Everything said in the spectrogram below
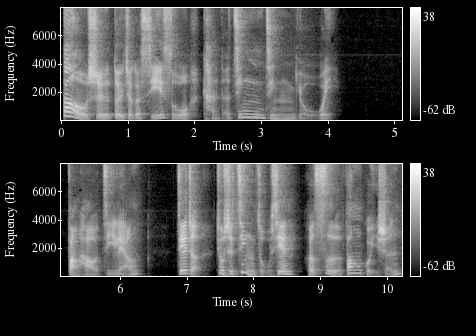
倒是对这个习俗看得津津有味。放好脊梁，接着就是敬祖先和四方鬼神。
